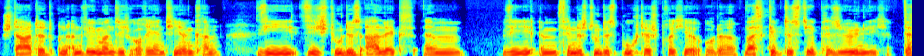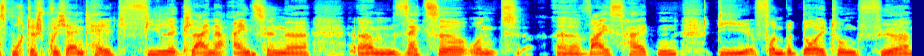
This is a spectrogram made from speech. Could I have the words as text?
startet und an wem man sich orientieren kann. Wie siehst du das, Alex? Ähm, wie empfindest du das Buch der Sprüche oder was gibt es dir persönlich? Das Buch der Sprüche enthält viele kleine einzelne ähm, Sätze und äh, Weisheiten, die von Bedeutung für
